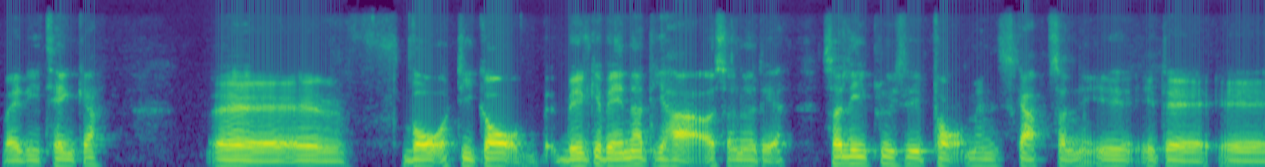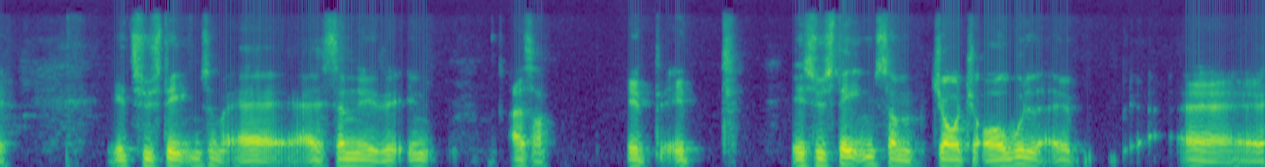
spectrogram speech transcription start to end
hvad de tænker, øh, øh hvor de går, hvilke venner de har og sådan noget der så lige pludselig får man skabt sådan et, et, et, et system, som er, er sådan et, en, altså et, et, et system, som George Orwell øh, øh,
